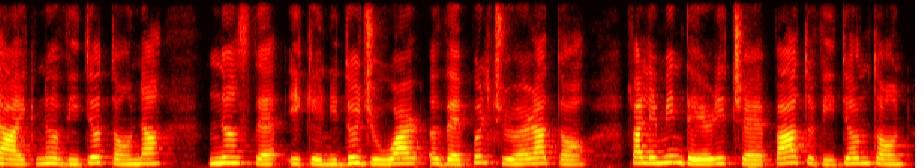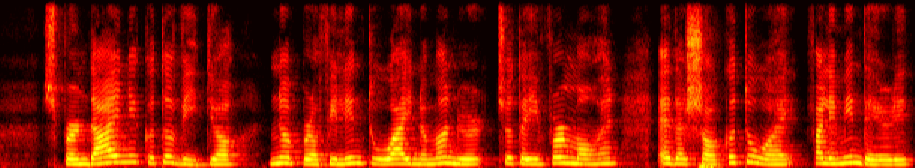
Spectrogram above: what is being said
like në videot tona nëse i keni dëgjuar dhe pëlqyer ato. Faleminderit që e patë videon tonë! Shpërndajeni këtë video në profilin tuaj në mënyrë që të informohen edhe shokët tuaj. Faleminderit!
